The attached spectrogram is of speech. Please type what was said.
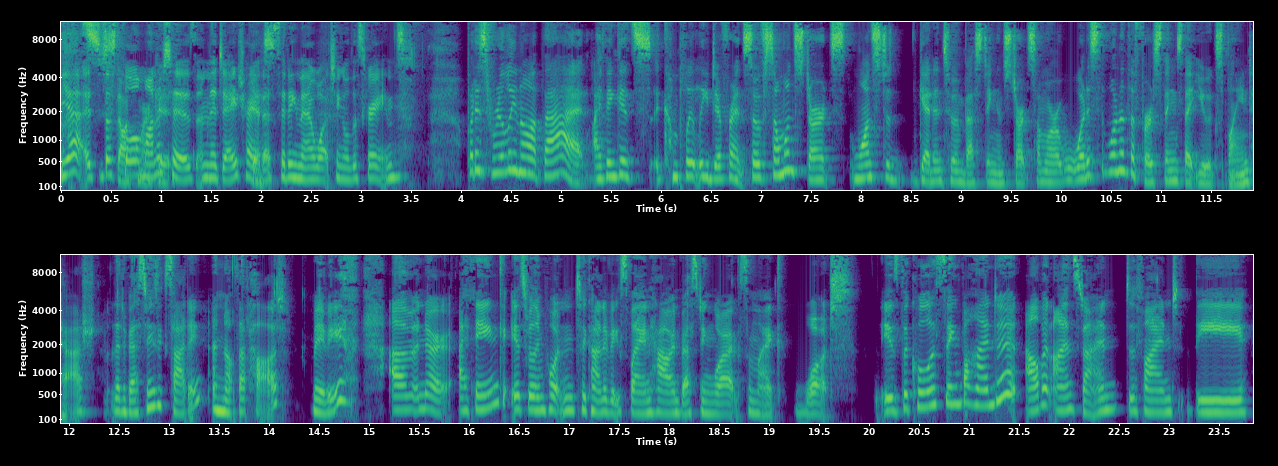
Yeah, it's the full market. monitors and the day trader yes. sitting there watching all the screens. But it's really not that. I think it's completely different. So if someone starts, wants to get into investing and start somewhere, what is one of the first things that you explain, Tash? That investing is exciting and not that hard. Maybe. Um, no, I think it's really important to kind of explain how investing works and like what is the coolest thing behind it. Albert Einstein defined the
